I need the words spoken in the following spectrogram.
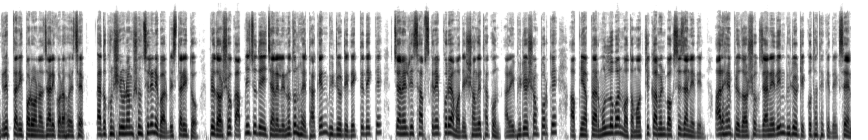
গ্রেপ্তারি পরোয়ানা জারি করা হয়েছে। এতক্ষণ শিরোনাম শুনছিলেন এবার বিস্তারিত। প্রিয় দর্শক, আপনি যদি এই চ্যানেলে নতুন হয়ে থাকেন, ভিডিওটি দেখতে দেখতে চ্যানেলটি সাবস্ক্রাইব করে আমাদের সঙ্গে থাকুন। আর এই ভিডিও সম্পর্কে আপনি আপনার মূল্যবান মতামতটি কমেন্ট বক্সে জানিয়ে দিন। আর হ্যাঁ প্রিয় দর্শক, জানিয়ে দিন ভিডিওটি কোথা থেকে দেখছেন।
